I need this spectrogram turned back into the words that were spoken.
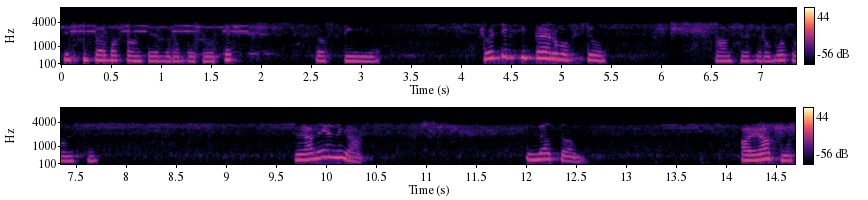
Тільки перва станція заработала. Це Софія. Чого тільки перва все? Станція заработала і все. Я не Ілля. Ілля там. А я тут.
